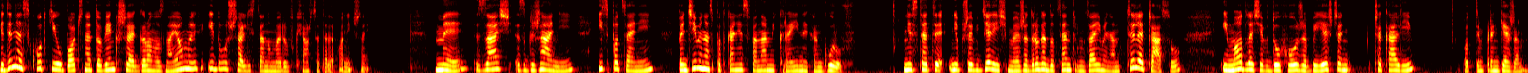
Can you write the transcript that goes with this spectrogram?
Jedyne skutki uboczne to większe grono znajomych i dłuższa lista numerów w książce telefonicznej. My, zaś zgrzani i spoceni, pędzimy na spotkanie z fanami krainy kangurów. Niestety nie przewidzieliśmy, że droga do centrum zajmie nam tyle czasu i modlę się w duchu, żeby jeszcze czekali pod tym pręgierzem.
